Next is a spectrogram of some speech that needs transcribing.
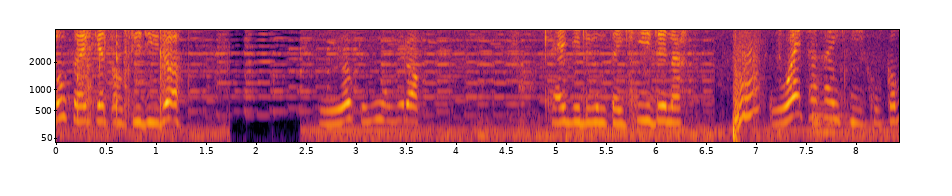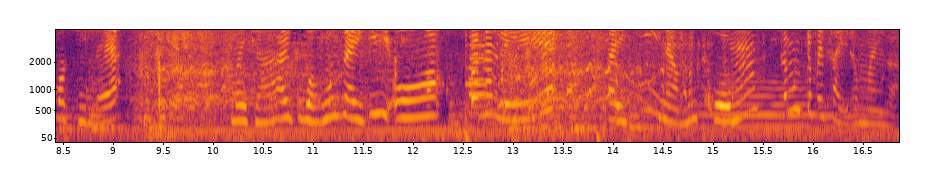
ต้องใส่เก็ตออกดีๆเด้อเออผมรู้อยู่ดอก แค่อย่าลืมใส่ขี้ด้วยนะ โอ้ยถ้าใส่ขี้กูก็มากินแล้ว ไม่ใช่ กูบอกมึงใส่ขี้ออกก็นั่นแหละใส่ขี้น่ะมันขม แล้วมึงจะไปใส่ทำไมล่ะ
